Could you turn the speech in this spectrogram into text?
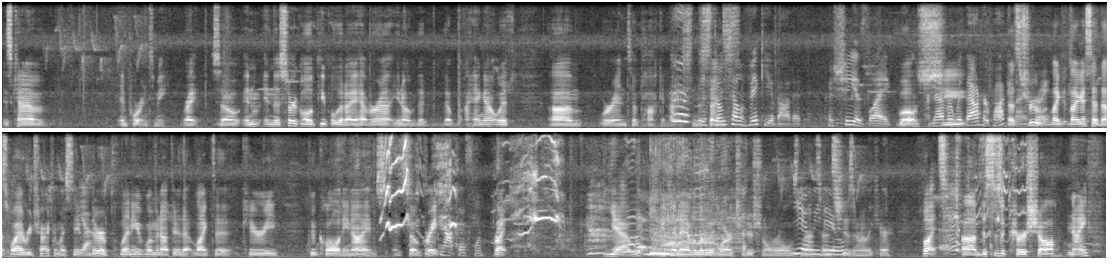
is kind of important to me. Right. So in in the circle of people that I have around, you know, that that I hang out with, um, we're into pocket knives in the Just sense. don't tell Vicky about it, because she is like Well, she, never without her pocket That's knife, true. right? Like like I said, that's why I retracted my statement. Yeah. There are plenty of women out there that like to carry good quality knives, and so great. Not this one. Right. Yeah, we, we kind of have a little bit more traditional roles Yeah, in that we sense. do. She doesn't really care. But um, this is a Kershaw knife,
